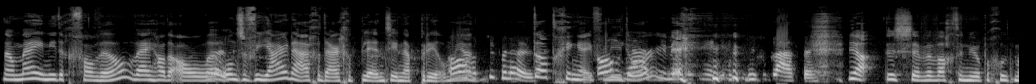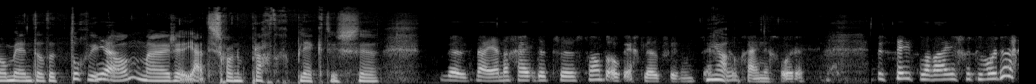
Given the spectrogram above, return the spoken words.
Nou, mij in ieder geval wel. Wij hadden al uh, onze verjaardagen daar gepland in april. Maar oh, ja, superleuk. Dat ging even oh, niet ja, door. Nee, nee je moet verplaatsen. ja, dus uh, we wachten nu op een goed moment dat het toch weer ja. kan. Maar uh, ja, het is gewoon een prachtige plek. Dus, leuk. Nou ja, dan ga je het strand ook echt leuk vinden. Het is echt ja. heel geinig worden het steeds lawaaiiger te worden.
